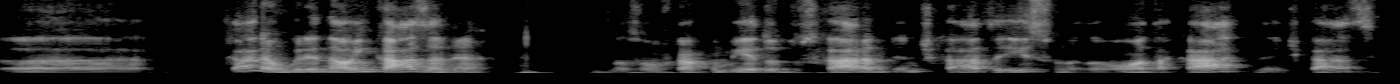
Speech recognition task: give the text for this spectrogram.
uh, cara, é um Grenal em casa, né? Nós vamos ficar com medo dos caras dentro de casa, é isso? Nós vamos atacar dentro de casa?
